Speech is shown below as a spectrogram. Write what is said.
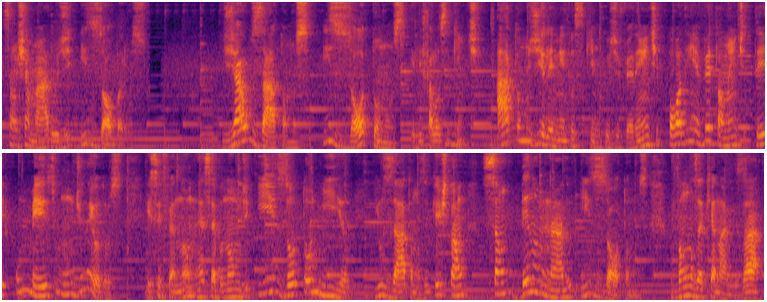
são chamados de isóbaros. Já os átomos isótonos, ele falou o seguinte: átomos de elementos químicos diferentes podem eventualmente ter o mesmo número de nêutrons. Esse fenômeno recebe o nome de isotonia e os átomos em questão são denominados isótomos. Vamos aqui analisar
